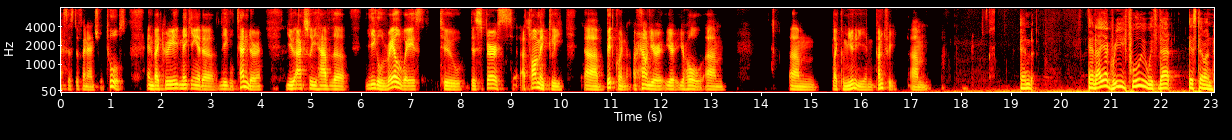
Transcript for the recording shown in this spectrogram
access to financial tools and by create making it a legal tender you actually have the legal railways to disperse atomically uh, Bitcoin around your your your whole um, um, like community and country. Um, and and I agree fully with that, Esteban.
